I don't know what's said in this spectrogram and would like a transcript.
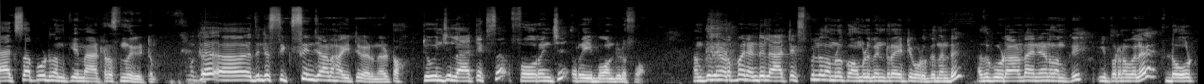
ബാക്ക് സപ്പോർട്ട് നമുക്ക് ഈ മാട്രസ് നിന്ന് കിട്ടും. നമുക്ക് ഇതിന്റെ സിക്സ് ഇഞ്ചാണ് ഹൈറ്റ് വരുന്നത് കേട്ടോ. Two inch latex four inch rebonded foam നമുക്ക് ഇതിനോടൊപ്പം രണ്ട് ലാറ്റക്സ് പില്ലോ നമ്മൾ കോംപ്ലിമെന്ററി ആയിട്ട് കൊടുക്കുന്നുണ്ട്. അത് കൂടാണ്ട് തന്നെയാണ് നമുക്ക് ഈ പറഞ്ഞ പോലെ ഡോട്ട്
